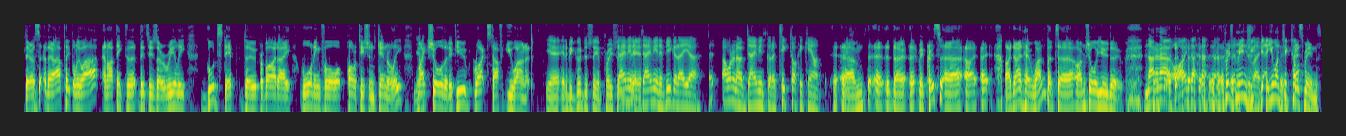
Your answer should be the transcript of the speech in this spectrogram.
there are there are people who are, and I think that this is a really good step to provide a warning for politicians generally. Yeah. Make sure that if you write stuff, you own it. Yeah, it'd be good to see a precedent Damien, there. Damien, have you got a? Uh, I want to know if Damien's got a TikTok account. Um, uh, uh, Chris, uh, I, I, don't have one, but uh, I'm sure you do. No, no, no. I don't. Chris Minns, you, are you on TikTok? Chris Minns.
